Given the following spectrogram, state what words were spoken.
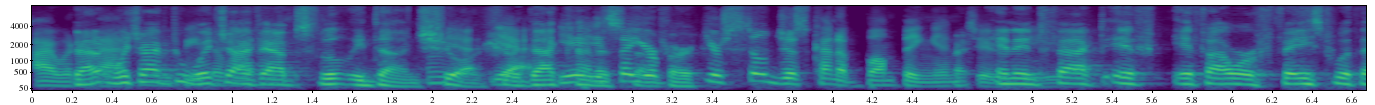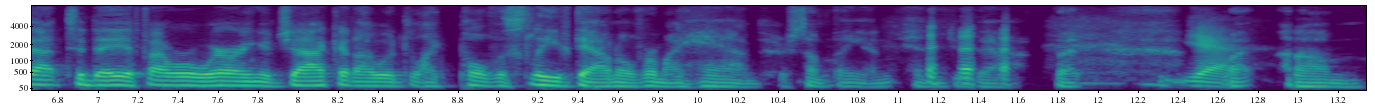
I would that, which I've which I've absolutely done. Sure, yeah, sure, yeah. that kind yeah, of so stuff. You're, you're still just kind of bumping into. Right. And in the, fact, if if I were faced with that today, if I were wearing a jacket, I would like pull the sleeve down over my hand or something and, and do that. But yeah, but, um,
